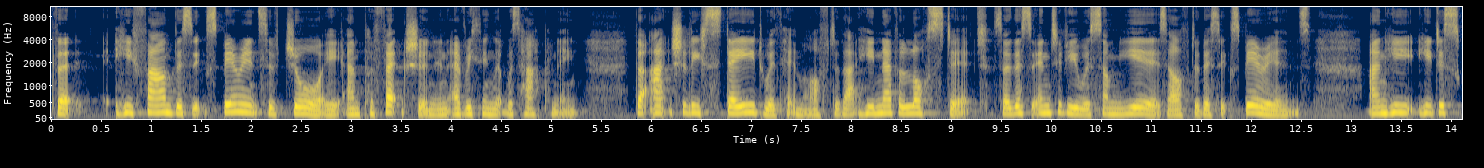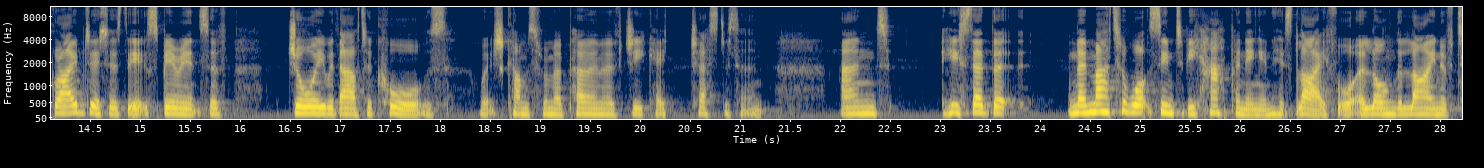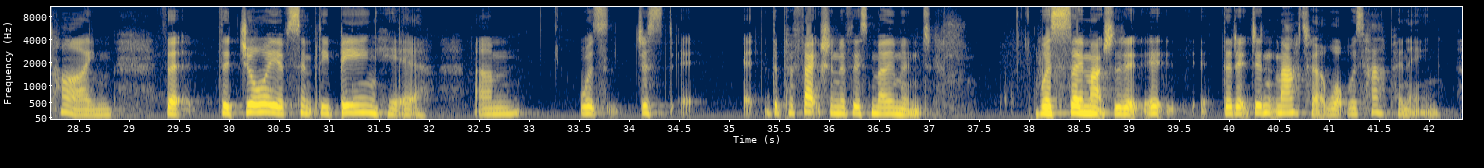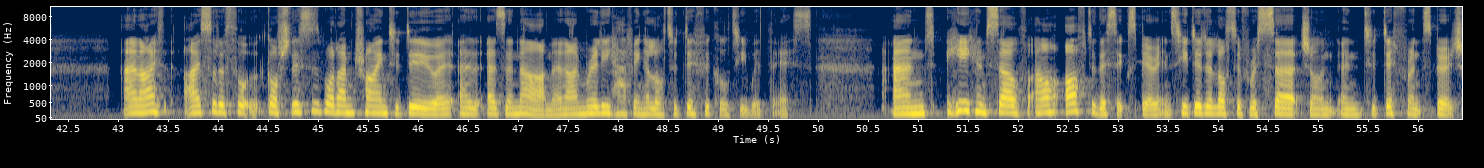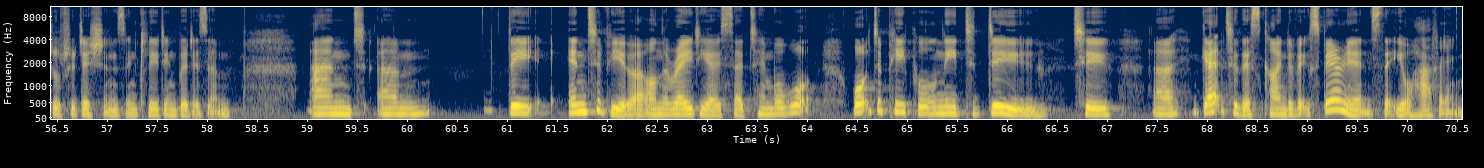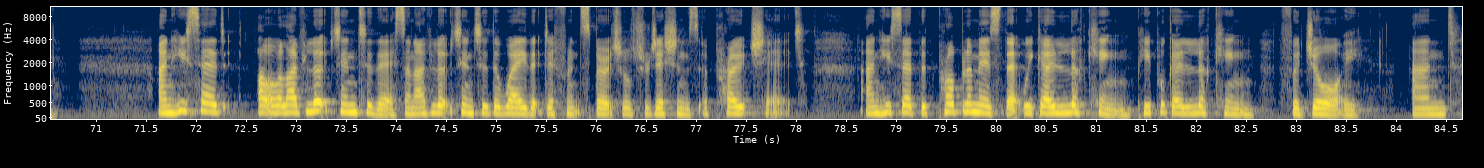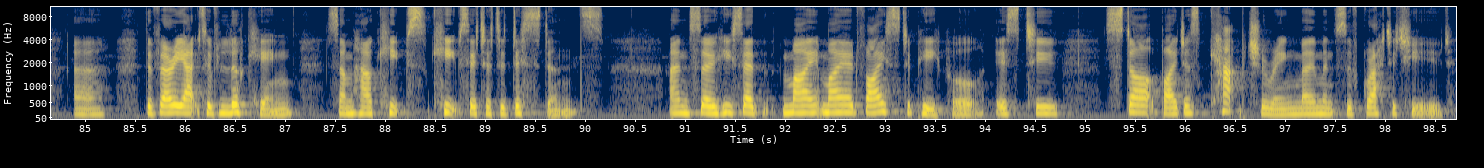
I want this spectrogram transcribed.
that he found this experience of joy and perfection in everything that was happening that actually stayed with him after that. He never lost it. So, this interview was some years after this experience. And he, he described it as the experience of joy without a cause, which comes from a poem of G.K. Chesterton. And he said that no matter what seemed to be happening in his life or along the line of time, that the joy of simply being here um, was just the perfection of this moment was so much that it, it, that it didn't matter what was happening. And I, I sort of thought, gosh, this is what I'm trying to do as a nun, and I'm really having a lot of difficulty with this. And he himself, after this experience, he did a lot of research on into different spiritual traditions, including Buddhism. And um, the interviewer on the radio said to him, "Well, what what do people need to do to uh, get to this kind of experience that you're having?" And he said, oh, well, I've looked into this and I've looked into the way that different spiritual traditions approach it. And he said the problem is that we go looking, people go looking for joy. And uh, the very act of looking somehow keeps, keeps it at a distance. And so he said, my, my advice to people is to start by just capturing moments of gratitude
